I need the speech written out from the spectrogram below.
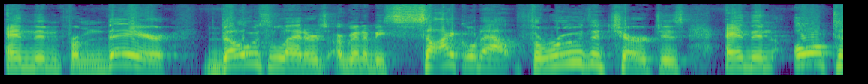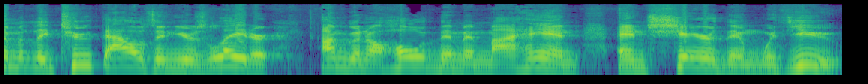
And then from there, those letters are going to be cycled out through the churches. And then ultimately, 2,000 years later, I'm going to hold them in my hand and share them with you.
